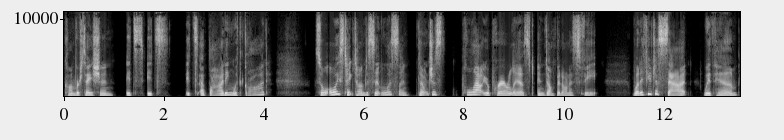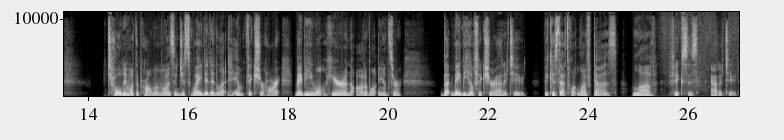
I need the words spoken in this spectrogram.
conversation. It's, it's, it's abiding with God. So always take time to sit and listen. Don't just pull out your prayer list and dump it on his feet. What if you just sat with him, told him what the problem was, and just waited and let him fix your heart? Maybe you won't hear an audible answer, but maybe he'll fix your attitude because that's what love does. Love fixes attitude.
